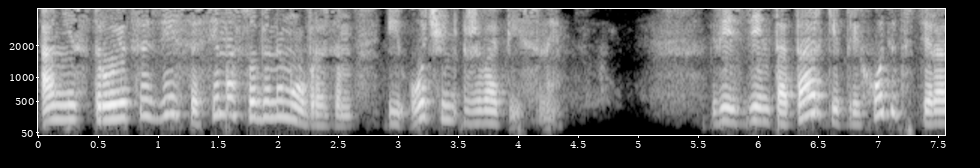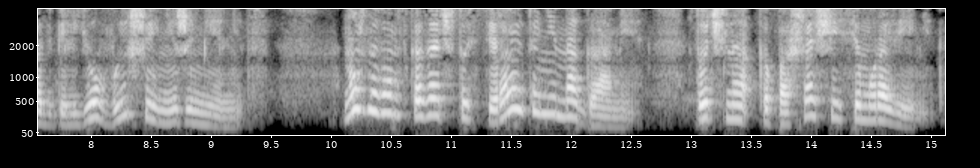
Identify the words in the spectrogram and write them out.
Они строятся здесь совсем особенным образом и очень живописны. Весь день татарки приходят стирать белье выше и ниже мельниц. Нужно вам сказать, что стирают они ногами, точно копошащийся муравейник.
